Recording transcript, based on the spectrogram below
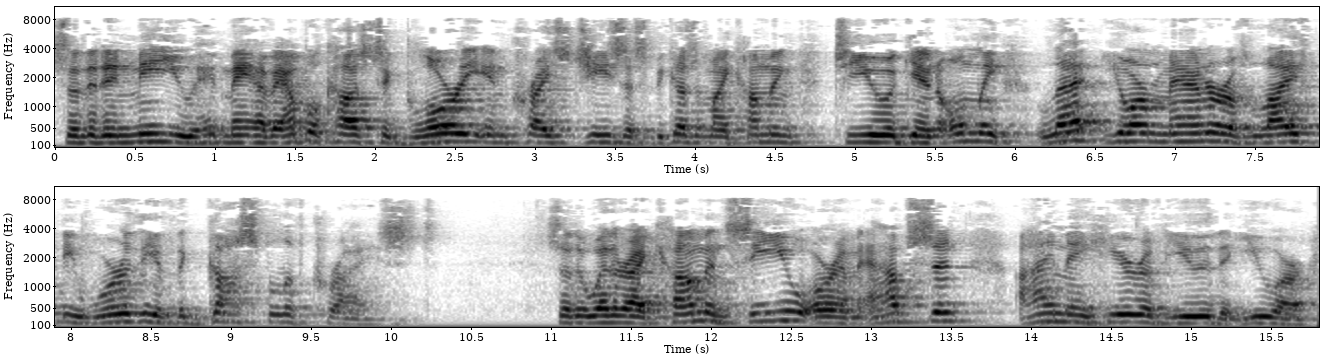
so that in me you may have ample cause to glory in Christ Jesus because of my coming to you again. Only let your manner of life be worthy of the gospel of Christ, so that whether I come and see you or am absent, I may hear of you that you are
